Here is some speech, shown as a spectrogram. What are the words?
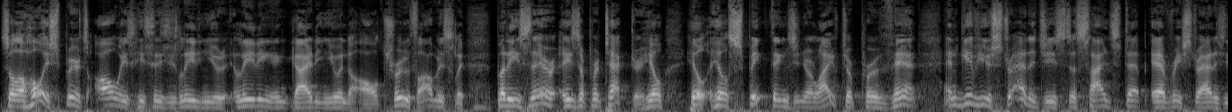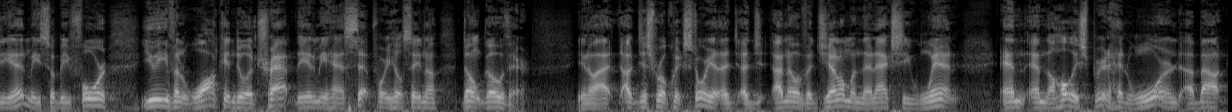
So the Holy Spirit's always, he says, he's leading you, leading and guiding you into all truth, obviously. But he's there, he's a protector. He'll, he'll, he'll speak things in your life to prevent and give you strategies to sidestep every strategy of the enemy. So before you even walk into a trap the enemy has set for you, he'll say, no, don't go there. You know, I, I just real quick story. I, I know of a gentleman that actually went and and the Holy Spirit had warned about,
